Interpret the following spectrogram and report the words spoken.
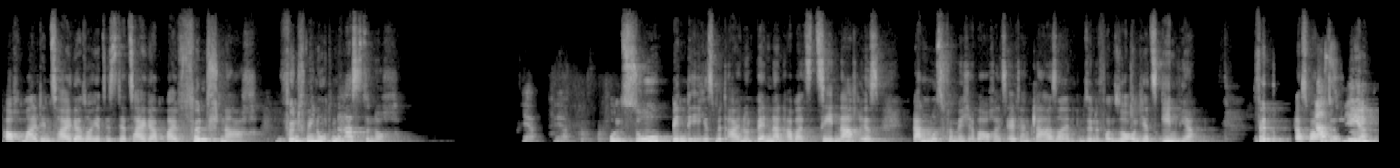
auch mal den Zeiger, so jetzt ist der Zeiger bei fünf nach. Fünf Minuten hast du noch. Ja, ja. Und so binde ich es mit ein. Und wenn dann aber zehn nach ist, dann muss für mich aber auch als Eltern klar sein, im Sinne von, so, und jetzt gehen wir. Finn, das war das unser Deal.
